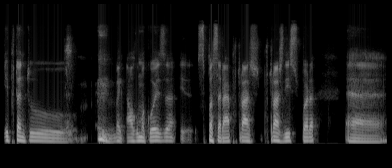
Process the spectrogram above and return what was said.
e, portanto, bem, alguma coisa eh, se passará por trás, por trás disso para, uh,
